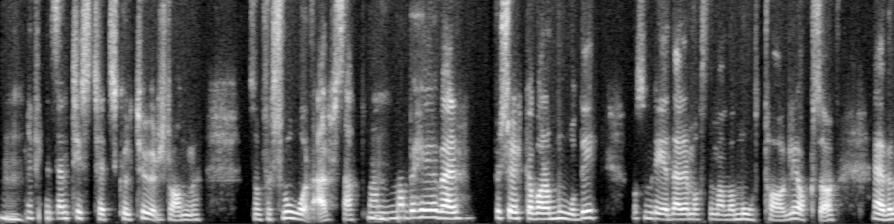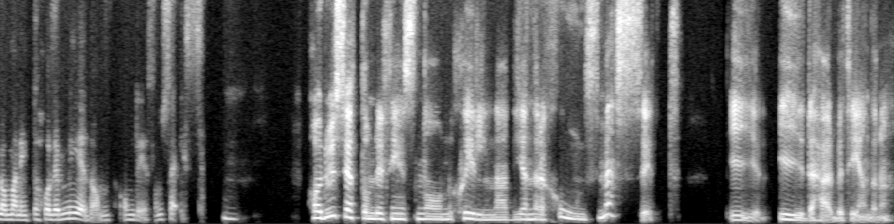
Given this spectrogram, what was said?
Mm. Det finns en tysthetskultur som, som försvårar, så att man, mm. man behöver försöka vara modig och som ledare måste man vara mottaglig också, även om man inte håller med om, om det som sägs. Mm. Har du sett om det finns någon skillnad generationsmässigt i, i de här beteendena?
